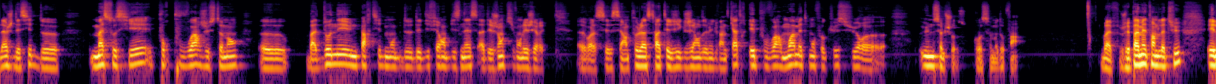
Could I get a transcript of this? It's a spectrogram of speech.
là, je décide de m'associer pour pouvoir justement euh, bah, donner une partie des différents business à des gens qui vont les gérer. Euh, voilà, c'est un peu la stratégie que j'ai en 2024 et pouvoir, moi, mettre mon focus sur une seule chose, grosso modo. Enfin, Bref, je vais pas m'étendre là-dessus. Et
